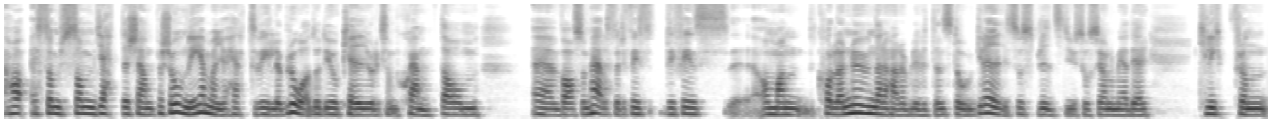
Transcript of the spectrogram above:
ha, som, som jättekänd person är man ju hett villebråd. Och det är okej att liksom skämta om eh, vad som helst. Och det finns, det finns, eh, om man kollar nu när det här har blivit en stor grej så sprids det ju i sociala medier klipp från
